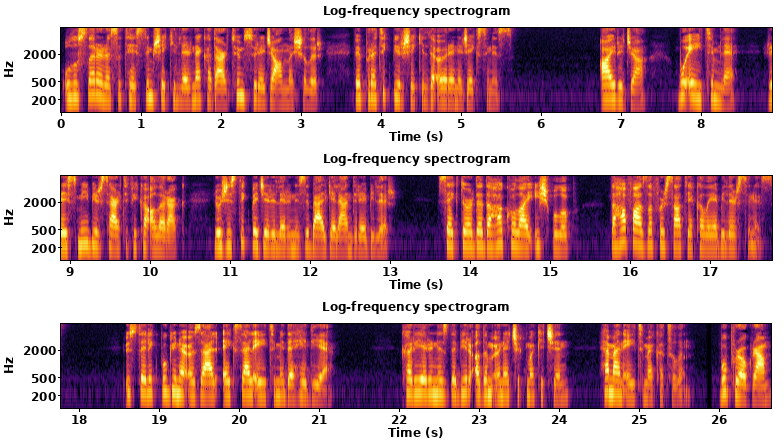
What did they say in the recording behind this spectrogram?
uluslararası teslim şekillerine kadar tüm süreci anlaşılır ve pratik bir şekilde öğreneceksiniz. Ayrıca bu eğitimle resmi bir sertifika alarak lojistik becerilerinizi belgelendirebilir. Sektörde daha kolay iş bulup daha fazla fırsat yakalayabilirsiniz. Üstelik bugüne özel Excel eğitimi de hediye. Kariyerinizde bir adım öne çıkmak için hemen eğitime katılın. Bu program,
